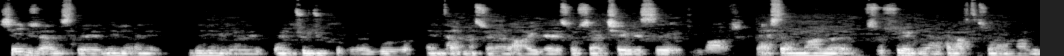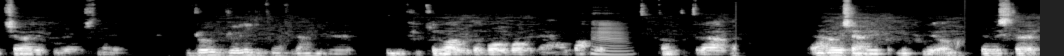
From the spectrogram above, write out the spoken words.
şey güzel işte ne bileyim hani dediğim gibi yani çocuk e, bu internasyonel aile, sosyal çevresi var. Yani işte onlarla sürekli yani her hafta sonu onlarla bir şeyler yapılıyor. İşte ne bileyim. Göl, göle gitme falan gibi bir kültür var burada bol bol yani oradan hmm. tanıdıktır herhalde. Yani öyle şeyler yap, yapılıyor. Ya da işte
